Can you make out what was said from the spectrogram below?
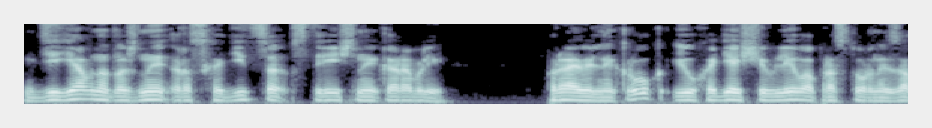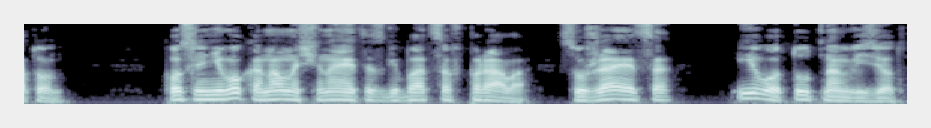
где явно должны расходиться встречные корабли. Правильный круг и уходящий влево просторный затон. После него канал начинает изгибаться вправо, сужается, и вот тут нам везет.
